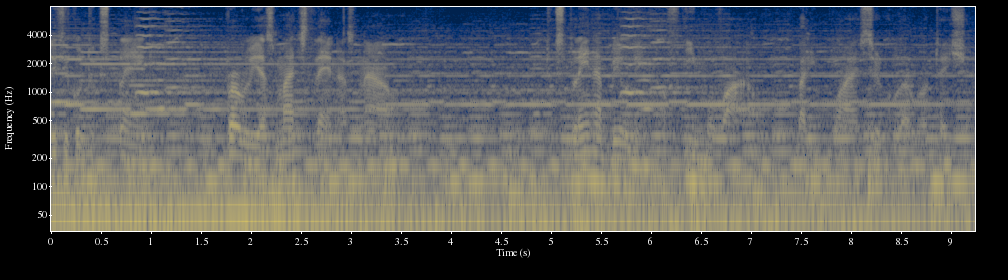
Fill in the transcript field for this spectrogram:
difficult to explain, probably as much then as now. To explain a building of immobile but implies circular rotation.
